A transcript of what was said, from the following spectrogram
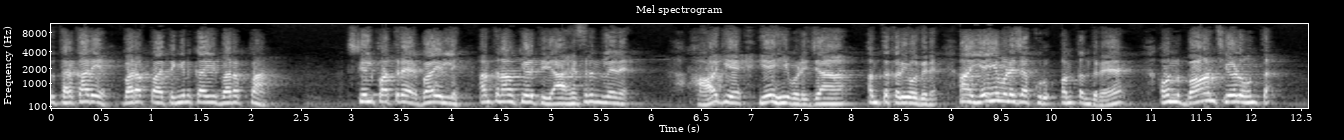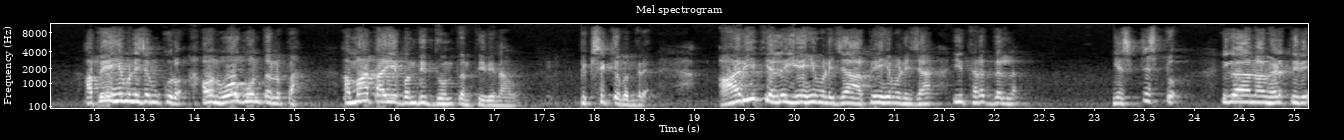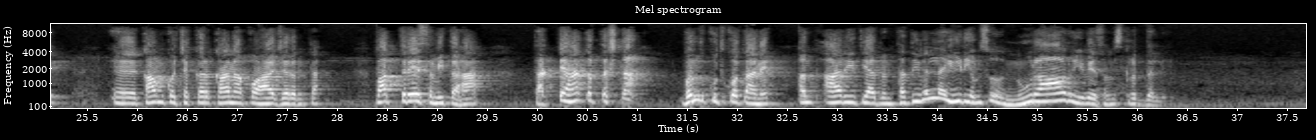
ತರಕಾರಿ, ಬರಪ್ಪ, ತೆಂಗಿನಕಾಯಿ ಬರಪ್ಪ, ಸ್ಟೀಲ್ ಪಾತ್ರೆ ಬಾ ಇಲ್ಲಿ ಅಂತ ನಾವು ಕೇಳ್ತೀವಿ. ಆ ಹೆಸರಿಂದಲೇನೆ ಹಾಗೆ ಏಹಿ ವಣಿಜ ಅಂತ ಕರೆಯೋದೇನೆ. ಆ ಏಹಿ ವಣಿಜ ಕುರು ಅಂತಂದ್ರೆ, ಅವನು ಬಾ ಅಂತ ಹೇಳು ಅಂತ. ಅಪೇಹಿ ವಣಿಜಂ ಕುರು, ಅವನು ಹೋಗು ಅಂತನಪ್ಪ ಅಮ್ಮ ತಾಯಿ ಬಂದಿದ್ದು ಅಂತಂತೀವಿ ನಾವು. ಭಿಕ್ಷಕ್ಕೆ ಬಂದ್ರೆ. ಆ ರೀತಿಯಲ್ಲಿ ಏಹಿ ವಣಿಜ ಅಪೇಹಿ ವಣಿಜ ಈ ಥರದ್ದಲ್ಲ. ಎಷ್ಟೆಷ್ಟು. ಈಗ ನಾವು ಹೇಳ್ತೀವಿ ಕಾಮ್ಕೋ ಚಕ್ಕರ್ ಖಾನಾಕೋ ಹಾಜರ್ ಅಂತ. ಪಾತ್ರೆ ಸಮಿತ. ತಟ್ಟೆ ಹಾಕಿದ ತಕ್ಷಣ ಬಂದು ಕುತ್ಕೋತಾನೆ ಅಂತ ಆ ರೀತಿಯಾದಂಥದ್ದು. ಇವೆಲ್ಲ ಇಡಿಯಮ್ಸ್ ನೂರಾರು ಇವೆ ಸಂಸ್ಕೃತದಲ್ಲಿ.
